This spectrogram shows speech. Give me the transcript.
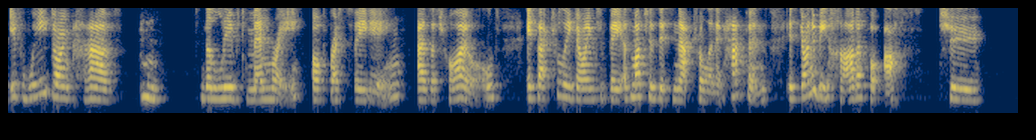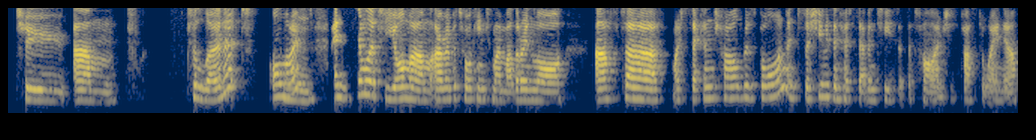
if we don't have the lived memory of breastfeeding as a child, it's actually going to be, as much as it's natural and it happens, it's going to be harder for us to to um, to learn it almost. Mm. And similar to your mum, I remember talking to my mother-in-law after my second child was born, and so she was in her seventies at the time. She's passed away now.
